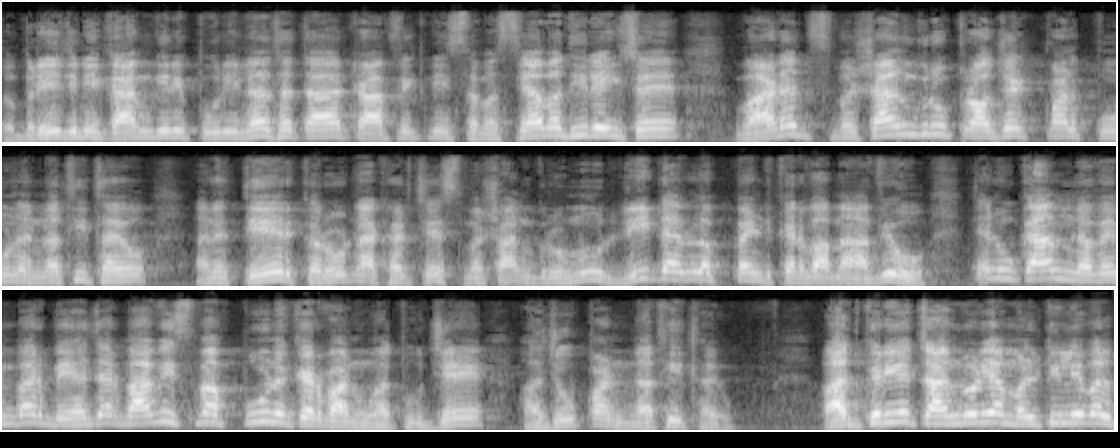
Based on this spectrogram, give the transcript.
તો બ્રિજની કામગીરી પૂરી ન થતા ટ્રાફિકની સમસ્યા વધી રહી છે. વાડજ સ્મશાનગૃહ પ્રોજેક્ટ પણ પૂર્ણ નથી થયો અને તેર કરોડના ખર્ચે સ્મશાનગૃહનું રીડેવલપમેન્ટ કરવામાં આવ્યું. તેનું કામ નવેમ્બર બે હજાર બાવીસમાં પૂર્ણ કરવાનું હતું, જે હજુ પણ નથી થયું. વાત કરીએ ચાંદોડિયા મલ્ટીલેવલ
